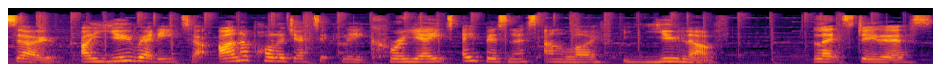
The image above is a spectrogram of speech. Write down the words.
So, are you ready to unapologetically create a business and life you love? Let's do this.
